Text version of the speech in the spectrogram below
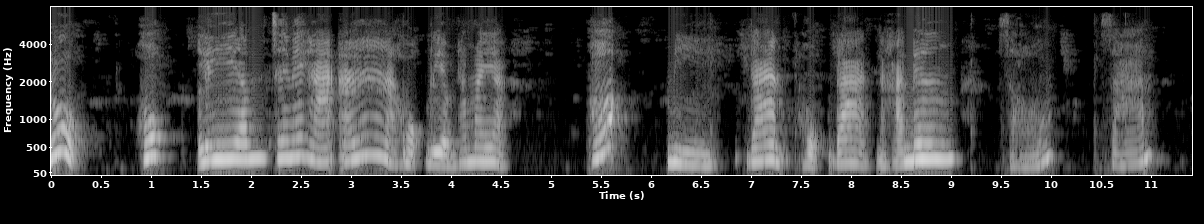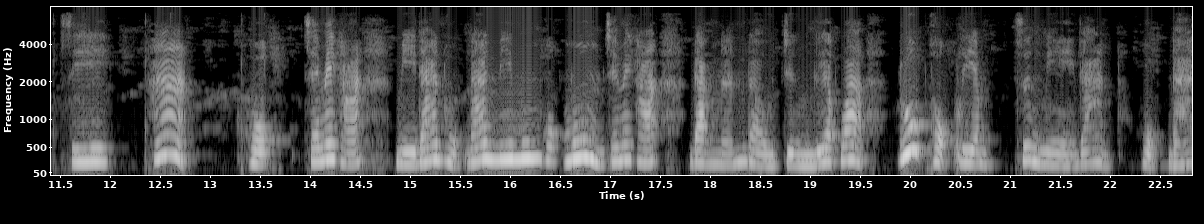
รูปหกเหลี่ยมใช่ไหมคะอ่าหกเหลี่ยมทำไมอะเพราะมีด้านหกด้านนะคะหนึ่งสองสามสี่ห้าหกใช่ไหมคะ มีด้านหกด้านมีมุมหกมุมใช่ไหมคะ ดังนั้นเราจึงเรียกว่า รูปหกเหลี่ยมซึ่งมีด้านหกด้าน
